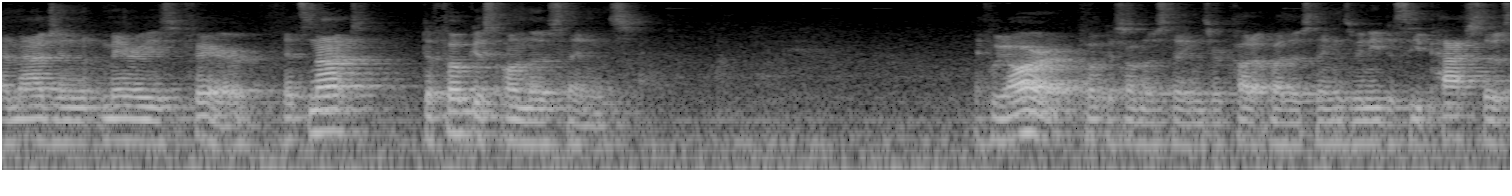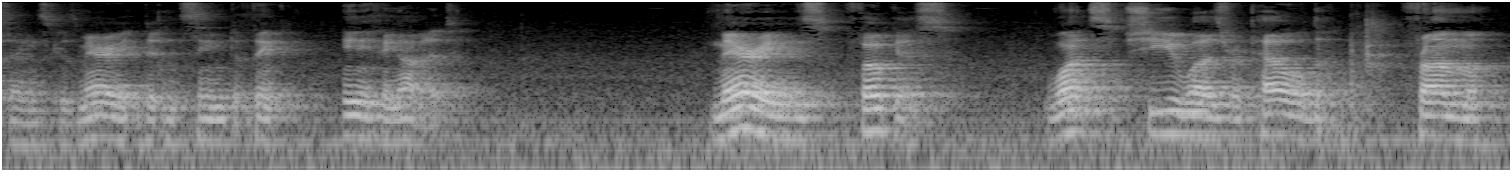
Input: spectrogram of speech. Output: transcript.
imagine Mary's fare. It's not to focus on those things. If we are focused on those things or caught up by those things, we need to see past those things because Mary didn't seem to think anything of it. Mary's focus, once she was repelled from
